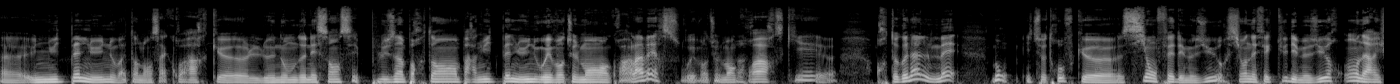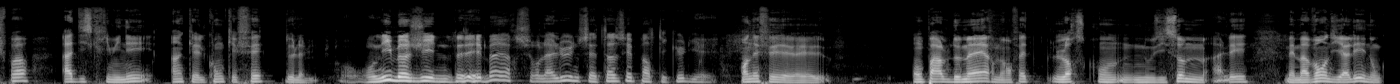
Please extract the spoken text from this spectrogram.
euh, euh, une nuit de pleine lune, on va tendance à croire que le nombre de naissances est plus important par nuit de pleine lune, ou éventuellement croire l'inverse, ou éventuellement croire ce qui est euh, orthogonal. Mais bon, il se trouve que si on fait des mesures, si on effectue des mesures, on n'arrive pas à discriminer un quelconque effet de la Lune. On imagine des mers sur la Lune, c'est assez particulier. En effet, on parle de mer, mais en fait, lorsqu'on nous y sommes allés, même avant d'y aller, donc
